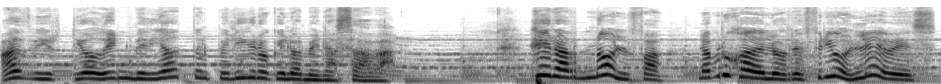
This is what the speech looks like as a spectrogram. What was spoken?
advirtió de inmediato el peligro que lo amenazaba. Era Arnolfa, la bruja de los resfríos leves,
